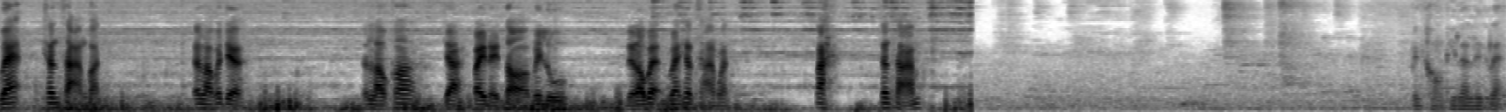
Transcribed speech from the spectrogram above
แวะชั้นสามก่อน แล้วเราก็จะ แล้วเราก็จะไปไหนต่อไม่รู้ เดี๋ยวเราแวะแวะชั้นสามก่อนไปชั้นสามเป็นของที่ระลึกแหละ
